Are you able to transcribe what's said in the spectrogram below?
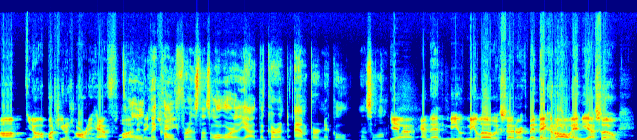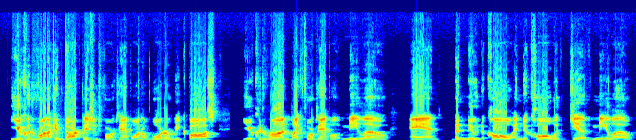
Um, you know, a bunch of units already have Flood. and Old Nickel, for instance, or or yeah, the current Amper Nickel and so on. Yeah, and then Milo, etc. They, they could all, and yeah, so you could run like in Dark Visions, for example, on a Water Weak boss. You could run like, for example, Milo and the new Nicole, and Nicole would give Milo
